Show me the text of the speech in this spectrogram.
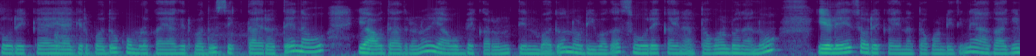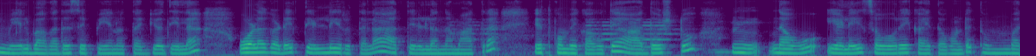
ಸೋರೆಕಾಯಿ ಆಗಿರ್ಬೋದು, ಕುಂಬಳಕಾಯಿ ಆಗಿರ್ಬೋದು ಸಿಗ್ತಾ ಇರುತ್ತೆ. ನಾವು ಯಾವುದಾದ್ರೂ ಯಾವ ಬೇಕಾದ್ರೂ ತಿನ್ಬೋದು. ನೋಡಿ, ಇವಾಗ ಸೋರೆಕಾಯಿನ ತೊಗೊಂಡು ನಾನು ಎಳೆ ಸೌರೆಕಾಯಿನ ತೊಗೊಂಡಿದ್ದೀನಿ. ಹಾಗಾಗಿ ಮೇಲ್ಭಾಗದ ಸಿಪ್ಪೆಯನ್ನು ತೆಗಿಯೋದಿಲ್ಲ. ಒಳಗಡೆ ತೆಳ್ಳಿರುತ್ತಲ್ಲ ಆ ತೆಳ್ಳನ್ನು ಮಾತ್ರ ಎತ್ಕೊಬೇಕಾಗುತ್ತೆ. ಆದಷ್ಟು ನಾವು ಎಳೆ, ಸೌರೆಕಾಯಿ ತೊಗೊಂಡ್ರೆ ತುಂಬಾ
